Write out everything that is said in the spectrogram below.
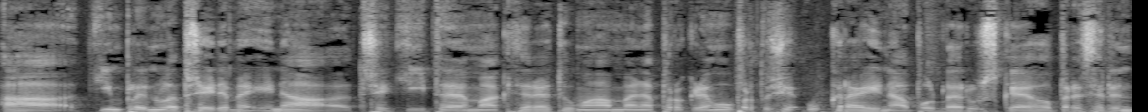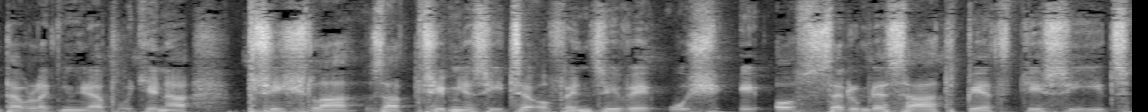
A tím plynule přejdeme i na třetí téma, které tu máme na programu, protože Ukrajina podle ruského prezidenta Vladimíra Putina přišla za tři měsíce ofenzivy už i o 75 tisíc,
